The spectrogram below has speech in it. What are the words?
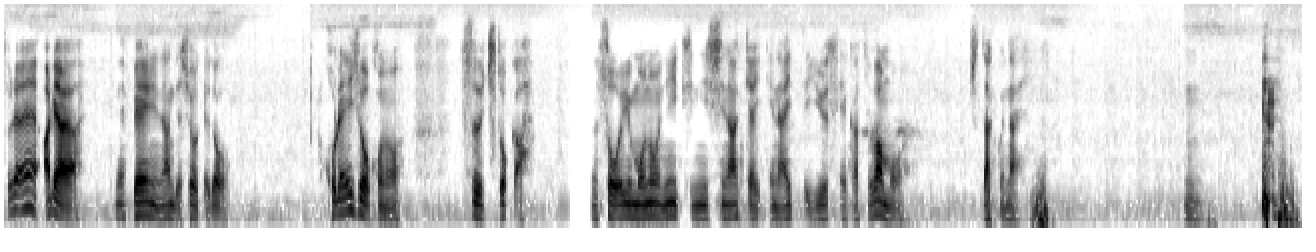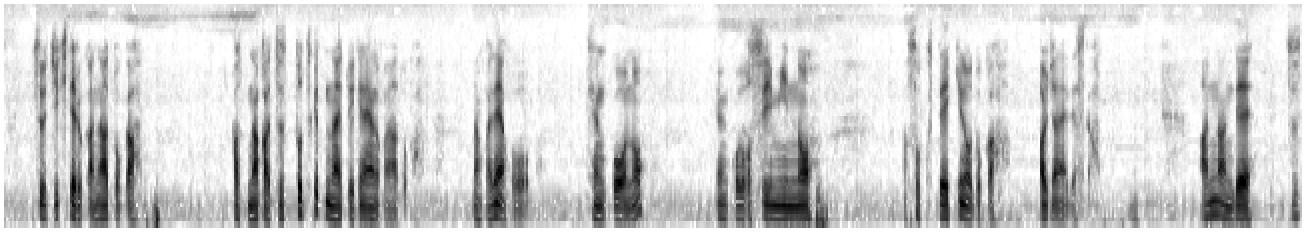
それはね、ありゃね、便利なんでしょうけど、これ以上この数値とか、そういうものに気にしなきゃいけないっていう生活はもうしたくない。うん。通知来てるかなとか、あとなんかずっとつけてないといけないのかなとか、なんかね、こう、健康の、健康とか睡眠の測定機能とかあるじゃないですか。あんなんで、ずっ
